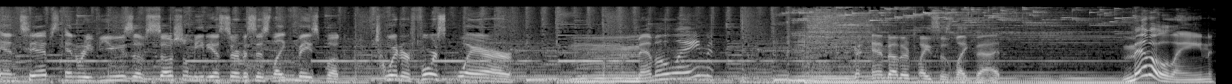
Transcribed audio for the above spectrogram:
and tips and reviews of social media services like Facebook, Twitter, Foursquare, Memolane, and other places like that. Memolane?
